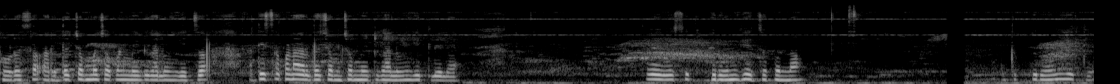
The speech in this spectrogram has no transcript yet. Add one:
थोडंसं अर्धा चम्मच आपण मीठ घालून घ्यायचं. आधीच आपण अर्धा चमचा मीठ घालून घेतलेलं आहे. व्यवस्थित फिरवून घ्यायचं पुन्हा. आता फिरवून घेतलं.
